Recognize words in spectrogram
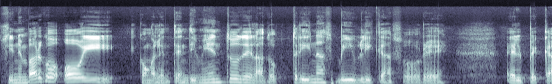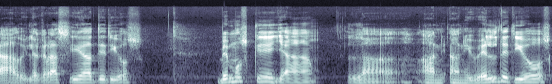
Sin embargo, hoy con el entendimiento de las doctrinas bíblicas sobre el pecado y la gracia de Dios, vemos que ya a, nivel de Dios,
